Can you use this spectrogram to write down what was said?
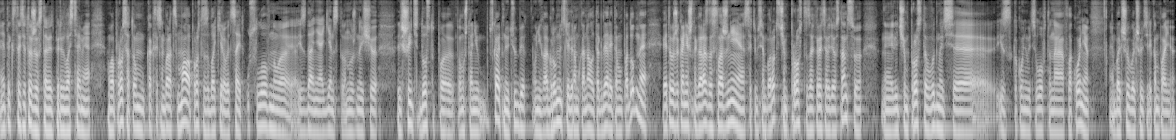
Это, кстати, тоже ставит перед властями вопрос о том, как с этим бороться. Мало просто заблокировать сайт условного издания агентства. Нужно еще лишить доступа, потому что они выпускают на YouTube, у них огромный телеграм-канал и так далее и тому подобное. Это уже, конечно, гораздо сложнее с этим всем бороться, чем просто закрыть радиостанцию э, или чем просто выгнать э, из какого-нибудь лофта на флаконе большую-большую телекомпанию.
